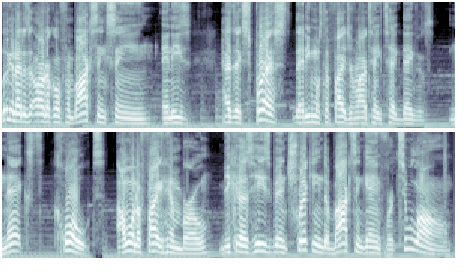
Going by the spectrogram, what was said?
Looking at his article from Boxing Scene, and he's has expressed that he wants to fight Gervonta Tank Davis. Next, quote, I want to fight him, bro, because he's been tricking the boxing game for too long.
